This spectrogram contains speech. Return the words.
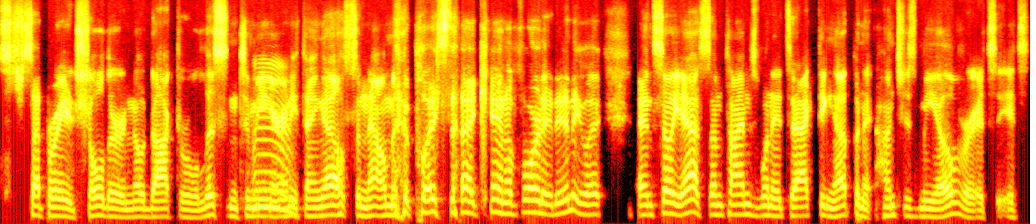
separated shoulder, and no doctor will listen to me or Mm. anything else. And now I'm in a place that I can't afford it anyway. And so, yeah, sometimes when it's acting up and it hunches me over, it's it's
